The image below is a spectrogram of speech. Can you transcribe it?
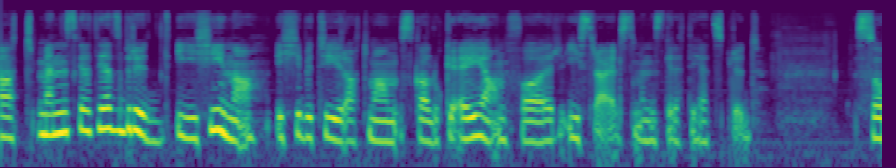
at Menneskerettighetsbrudd i Kina ikke betyr at man skal lukke øynene for Israels menneskerettighetsbrudd. Så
